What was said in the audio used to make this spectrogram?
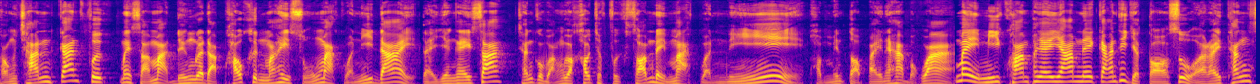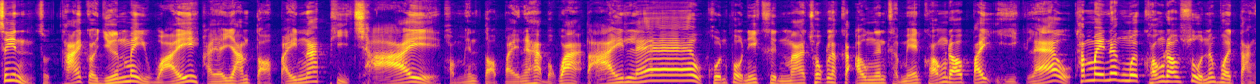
ของฉัน การฝึกไม่สามารถดึงระดับเขาขึ้นมาให้สูงมากกว่านี้ได้ แต่ยังไงซะ ฉันก็หวังว่าเขาจะฝึกซ้อมได้มากกว่านี้ คอมเมนต์ต่อไปนะฮะบอกว่าไม่มีความพยายามในการที่จะต่อสู้อะไรทั้งสิ้น สุดท้ายก็ยืนไม่ไหว พยายามต่อไปนะพี่ชายคอมเมนต์ต่อไปนะฮะบอกว่าตายแล้วคนพวกนี้ขึ้นมาชกแล้วก็เอาเงินเขมรของเราไปอีกแล้วทำไมนักมวยของเราสู้นักมวยต่าง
